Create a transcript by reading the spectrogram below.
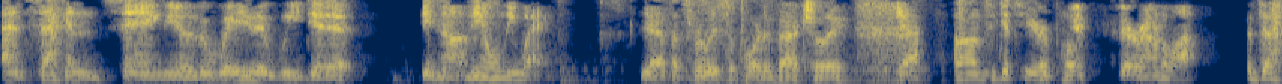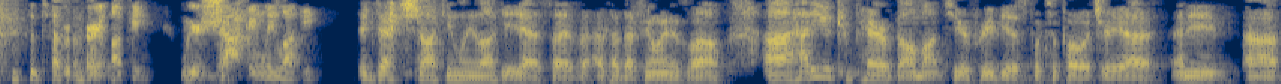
and second saying, you know, the way that we did it is not the only way. Yeah, that's really supportive actually. Yeah. Um, to get to your po- they're around a lot. We're very lucky. We're shockingly lucky. Exactly, shockingly lucky. Yes, I've I've had that feeling as well. Uh, how do you compare Belmont to your previous books of poetry? Uh, any uh,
